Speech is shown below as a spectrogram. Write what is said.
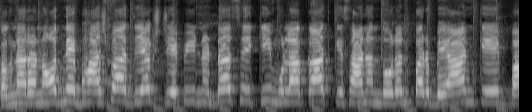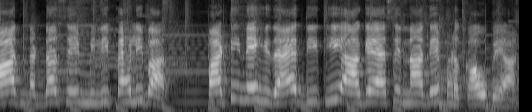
कंगना रनौत ने भाजपा अध्यक्ष जेपी नड्डा से की मुलाकात। किसान आंदोलन पर बयान के बाद नड्डा से मिली पहली बार। पार्टी ने हिदायत दी थी, आगे ऐसे ना दे भड़काऊ बयान।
